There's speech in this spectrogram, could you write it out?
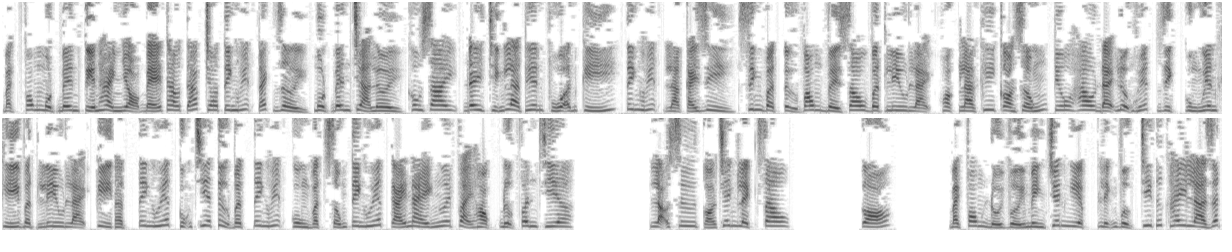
Bạch Phong một bên tiến hành nhỏ bé thao tác cho tinh huyết tách rời, một bên trả lời, không sai, đây chính là thiên phú ấn ký, tinh huyết là cái gì? Sinh vật tử vong về sau vật lưu lại, hoặc là khi còn sống tiêu hao đại lượng huyết dịch cùng nguyên khí vật lưu lại, kỳ thật tinh huyết cũng chia tử vật tinh huyết cùng vật sống tinh huyết, cái này ngươi phải học được phân chia. Lão sư có tranh lệch sao? Có, Bạch Phong đối với mình chuyên nghiệp, lĩnh vực tri thức hay là rất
